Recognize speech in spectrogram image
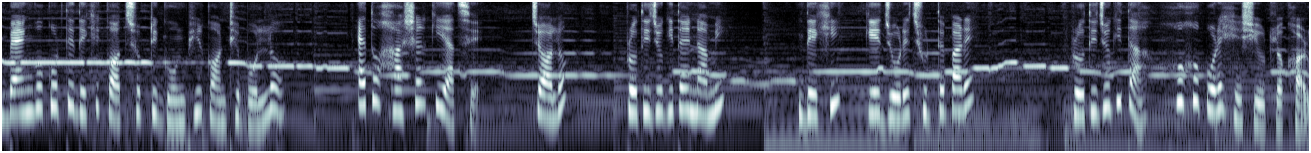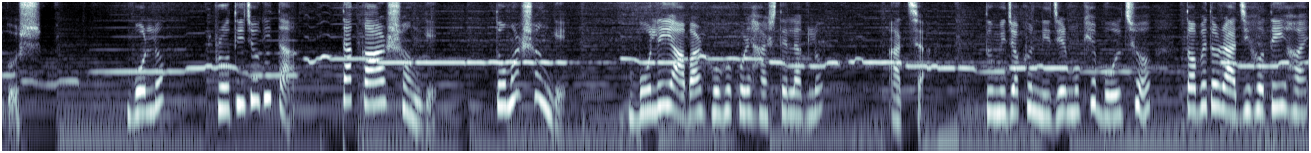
ব্যঙ্গ করতে দেখে কচ্ছপটি গম্ভীর কণ্ঠে বলল, এত হাসার কি আছে? চলো, প্রতিযোগিতায় নামি। দেখি কে জোরে ছুটতে পারে। প্রতিযোগিতা হো হো করে হেসে উঠল খরগোশ। বলল, প্রতিযোগিতা? তা কার সঙ্গে? তোমার সঙ্গে? বলেই আবার হো হো করে হাসতে লাগল। আচ্ছা তুমি যখন নিজের মুখে বলছো, তবে তো রাজি হতেই হয়।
